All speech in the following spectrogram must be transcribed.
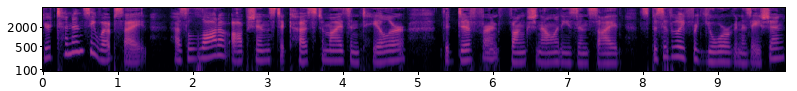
Your Tendenci website has a lot of options to customize and tailor the different functionalities inside specifically for your organization.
